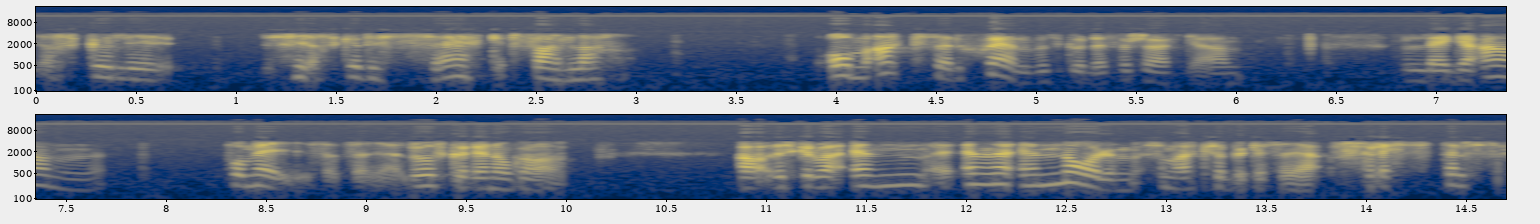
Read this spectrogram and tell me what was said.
jag skulle, jag skulle säkert falla. Om Axel själv skulle försöka lägga an på mig, så att säga, då skulle det nog ha... Ja, det skulle vara en, en enorm, som Axel brukar säga, frestelse.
